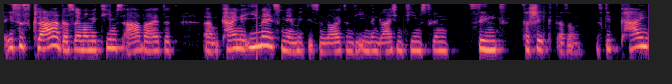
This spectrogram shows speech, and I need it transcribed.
Ist es klar, dass wenn man mit Teams arbeitet, ähm, keine E-Mails mehr mit diesen Leuten, die in den gleichen Teams drin sind, verschickt. Also es gibt kein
